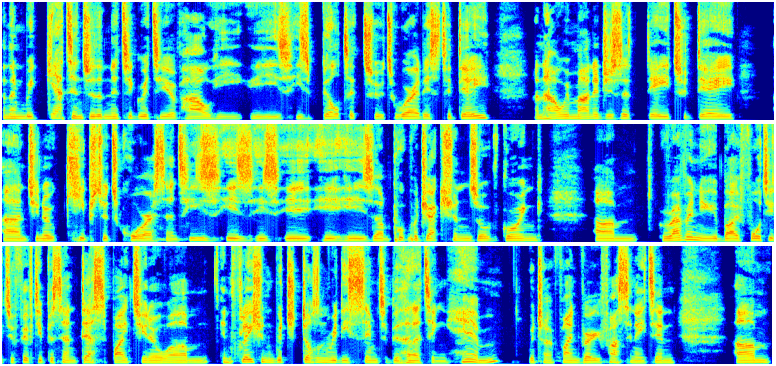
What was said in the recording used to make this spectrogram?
and then we get into the nitty gritty of how he he's he's built it to to where it is today, and how he manages it day to day, and you know keeps to its core essence. He's he's he's he, he's um, put projections of growing um, revenue by 40 to 50% despite, you know, um, inflation, which doesn't really seem to be hurting him, which I find very fascinating. Um,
